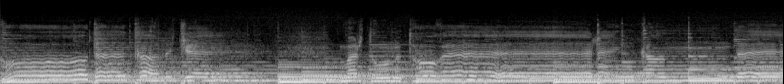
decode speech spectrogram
խոդը կարջե Մրտուն թողեր են կանդեր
